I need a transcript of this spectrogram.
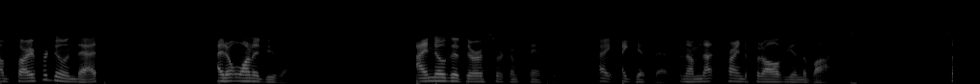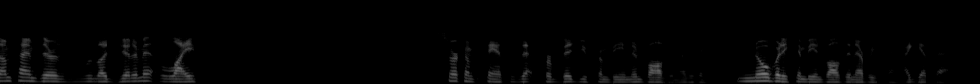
I'm sorry for doing that. I don't want to do that. I know that there are circumstances I, I get that. And I'm not trying to put all of you in the box. Sometimes there's legitimate life circumstances that forbid you from being involved in everything. Nobody can be involved in everything. I get that.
